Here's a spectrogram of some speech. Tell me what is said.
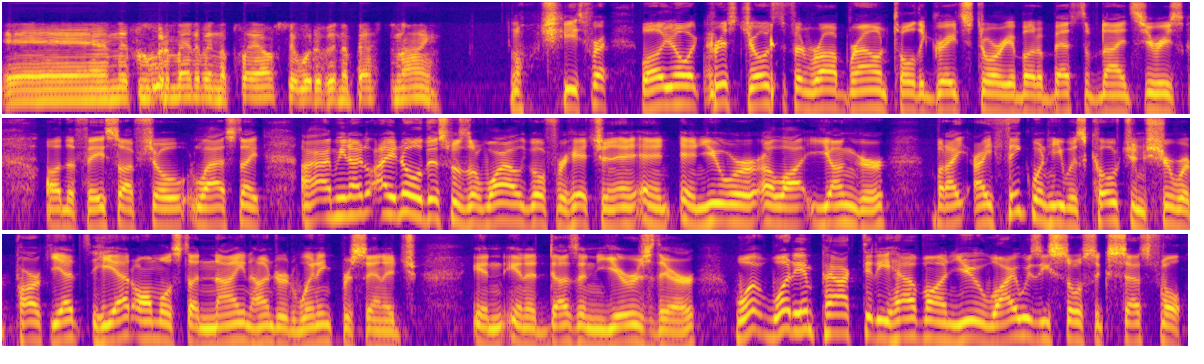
And if we would have met him in the playoffs, it would have been a best of nine. Oh, jeez. Well, you know what? Chris Joseph and Rob Brown told a great story about a best of nine series on the Face Off show last night. I mean, I, I know this was a while ago for Hitch, and, and, and you were a lot younger, but I, I think when he was coaching Sherwood Park, he had, he had almost a 900 winning percentage in, in a dozen years there. What, what impact did he have on you? Why was he so successful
